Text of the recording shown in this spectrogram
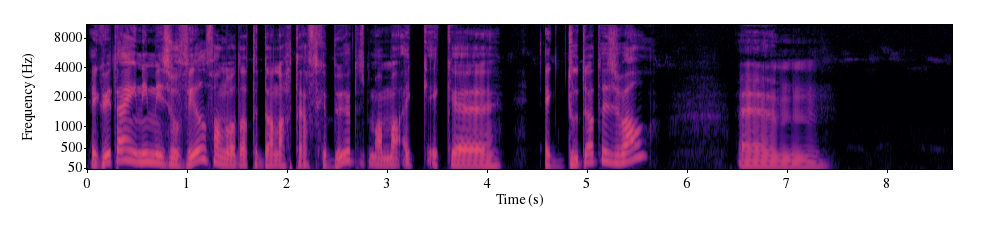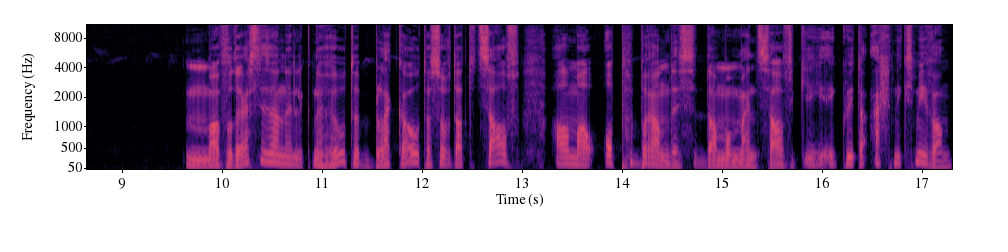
Ik weet eigenlijk niet meer zoveel van wat er dan achteraf gebeurd is, maar, maar ik, ik, uh, ik doe dat dus wel. Um, maar voor de rest is dat eigenlijk een grote blackout, alsof dat het zelf allemaal opgebrand is, dat moment zelf. Ik, ik, weet daar echt niks meer van.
